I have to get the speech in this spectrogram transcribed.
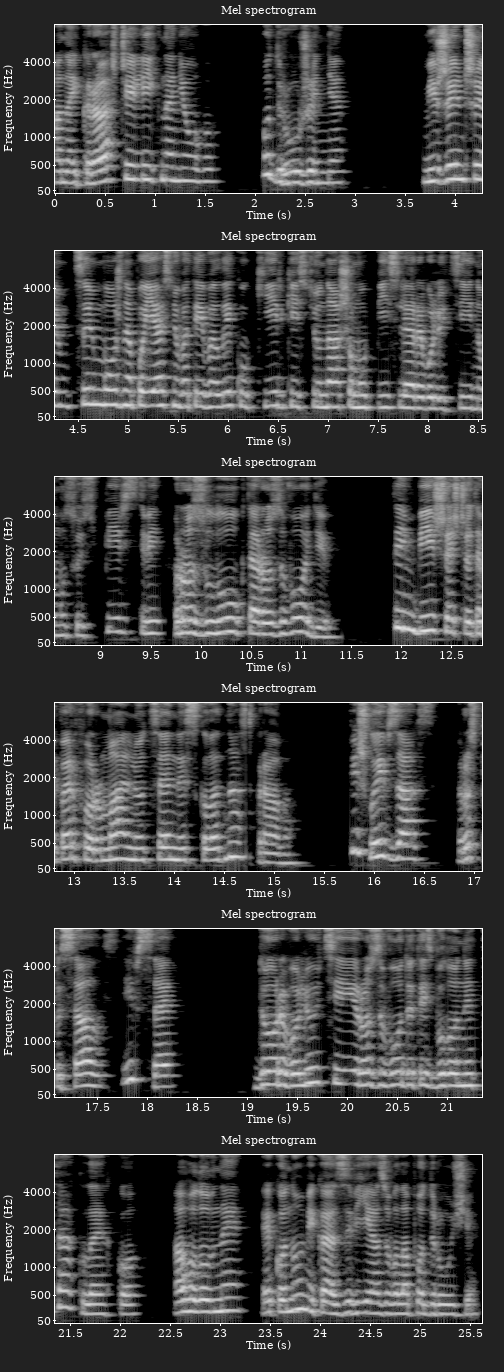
а найкращий лік на нього одруження. Між іншим, цим можна пояснювати й велику кількість у нашому післяреволюційному суспільстві розлук та розводів, тим більше, що тепер формально це не складна справа. Пішли в ЗАГС, розписались і все. До революції розводитись було не так легко, а головне, економіка зв'язувала подружжя.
